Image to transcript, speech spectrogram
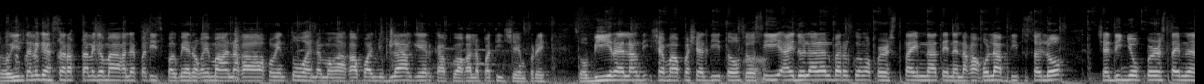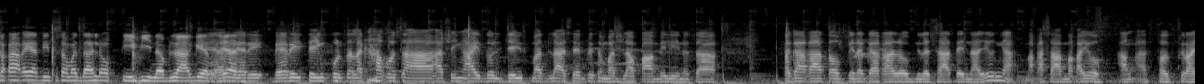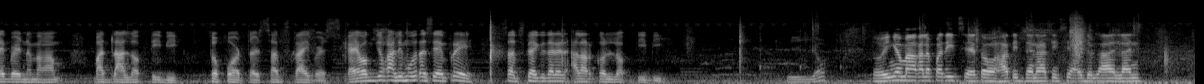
So yun talaga, sarap talaga mga kalapatids. Pag meron kayong mga nakakakwentuhan ng mga kapwa nyo vlogger, kapwa kalapatid syempre. So bira lang di siya mapasyal dito. So si Idol Alan Barco nga first time natin na nakakolab dito sa Lo. Siya din yung first time na nakakaya dito sa Madalo of TV na vlogger. Kaya Ayan. very very thankful talaga ako sa ating idol James Madla, siyempre sa Madla family no sa pagkakataon pinagkakaloob nila sa atin na yun nga makasama kayo ang uh, subscriber ng mga Madla Love TV supporters, subscribers. Kaya huwag niyo kalimutan siyempre, subscribe na rin Alarcon Love TV. Iyo. So yun nga mga kalapatids, ito hatid na natin si Idol Alan.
